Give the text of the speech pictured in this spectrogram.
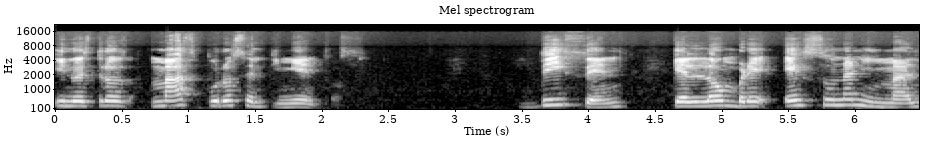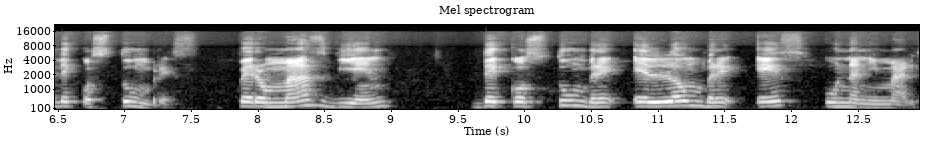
y nuestros más puros sentimientos. Dicen que el hombre es un animal de costumbres, pero más bien de costumbre el hombre es un animal.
